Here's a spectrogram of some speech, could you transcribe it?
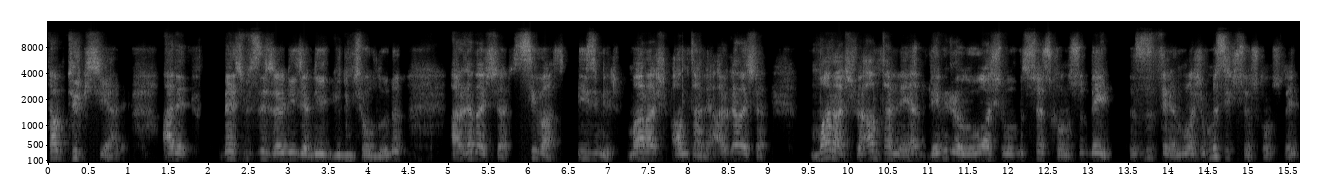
Tam Türk işi yani. Hani ben şimdi size söyleyeceğim niye gülünç olduğunu. Arkadaşlar Sivas, İzmir, Maraş, Antalya. Arkadaşlar Maraş ve Antalya'ya demiryolu ulaşımımız söz konusu değil. Hızlı tren ulaşımımız hiç söz konusu değil.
